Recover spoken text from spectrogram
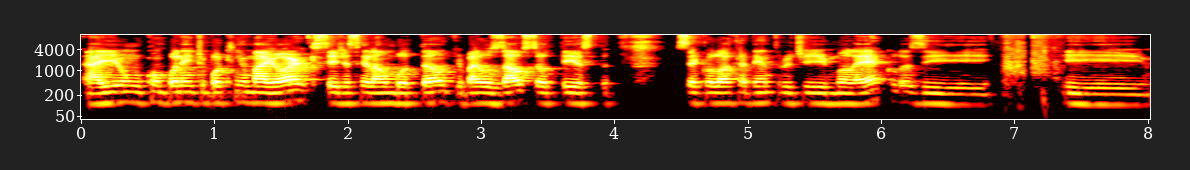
aí um componente um pouquinho maior, que seja, sei lá, um botão que vai usar o seu texto você coloca dentro de moléculas e, e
